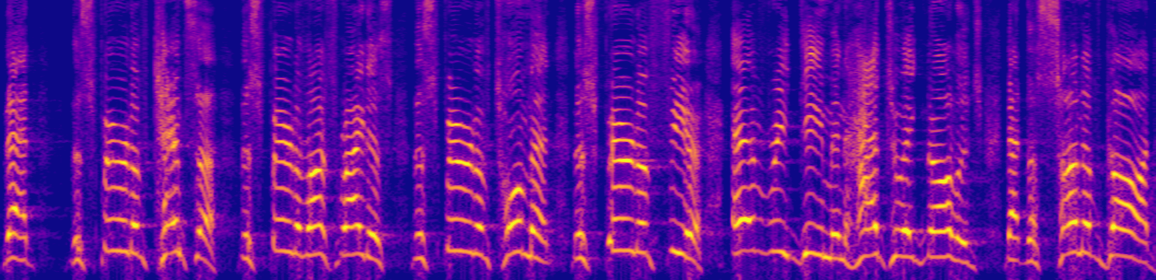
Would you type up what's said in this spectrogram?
that the spirit of cancer, the spirit of arthritis, the spirit of torment, the spirit of fear. Every demon had to acknowledge that the Son of God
